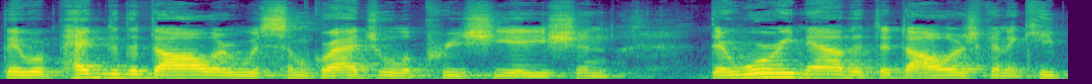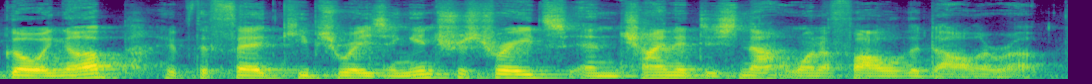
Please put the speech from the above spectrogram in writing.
They were pegged to the dollar with some gradual appreciation. They're worried now that the dollar is going to keep going up if the Fed keeps raising interest rates, and China does not want to follow the dollar up.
